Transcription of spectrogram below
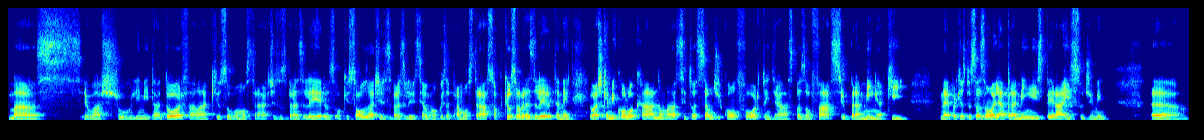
mas eu acho limitador falar que eu só vou mostrar artistas brasileiros ou que só os artistas brasileiros têm alguma coisa para mostrar só porque eu sou brasileiro também. Eu acho que é me colocar numa situação de conforto, entre aspas, ou fácil para mim aqui, né? Porque as pessoas vão olhar para mim e esperar isso de mim. Uh,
